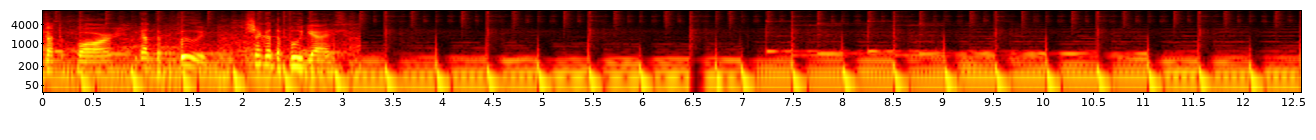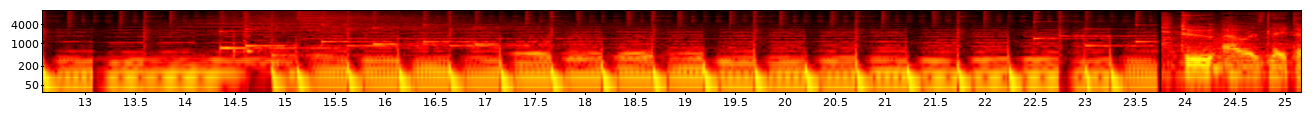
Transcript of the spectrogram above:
Got the bar, got the food. Check out the food, guys. Two hours later.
